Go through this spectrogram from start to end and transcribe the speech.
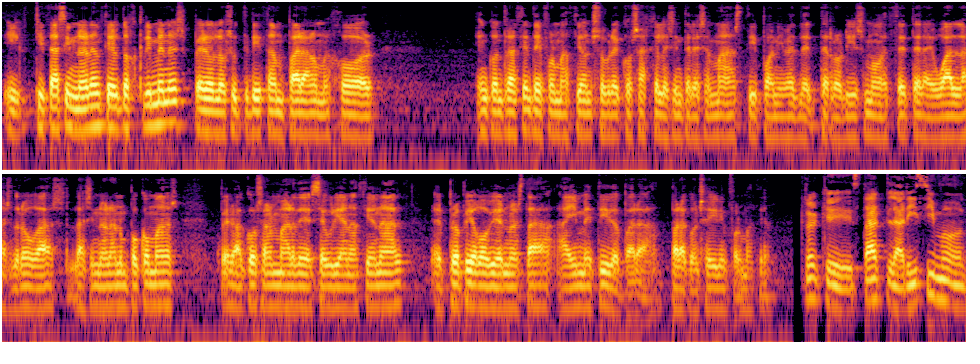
y quizás ignoren ciertos crímenes, pero los utilizan para a lo mejor encontrar cierta información sobre cosas que les interesen más, tipo a nivel de terrorismo, etcétera. Igual las drogas las ignoran un poco más, pero a cosas más de seguridad nacional, el propio gobierno está ahí metido para, para conseguir información. Creo que está clarísimo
